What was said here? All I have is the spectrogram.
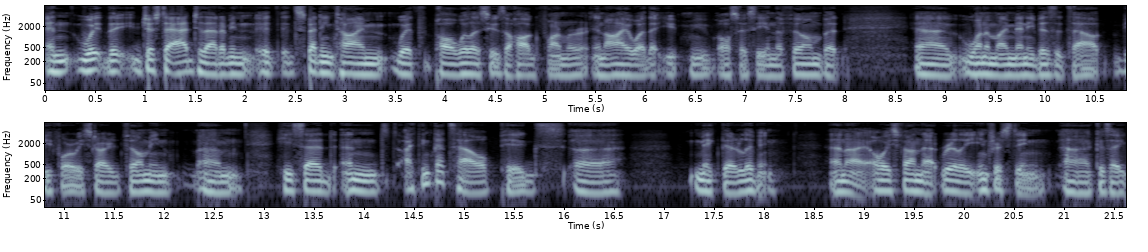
And the, just to add to that, I mean, it, it's spending time with Paul Willis, who's a hog farmer in Iowa that you, you also see in the film. But uh, one of my many visits out before we started filming, um, he said, and I think that's how pigs uh, make their living. And I always found that really interesting because uh, I,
